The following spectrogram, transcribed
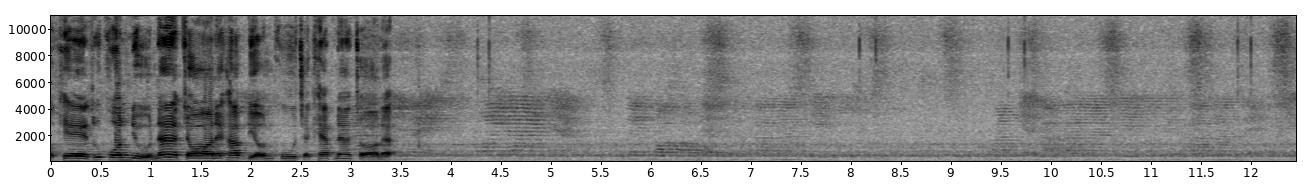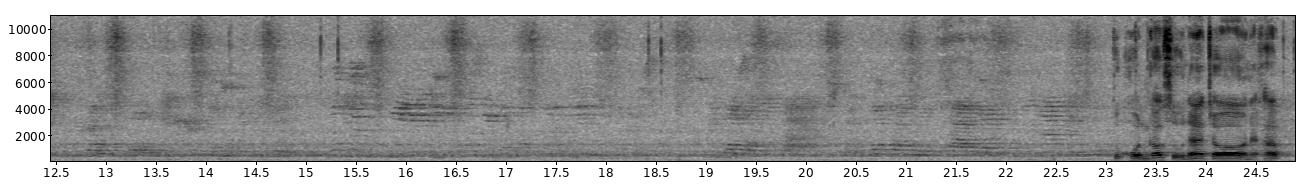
โอเค ทุกคนอยู่หน้าจอนะครับ เดี๋ยวครูจะแคปหน้าจอแล้วทุกคนเข้าสู่หน้าจอนะครับ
